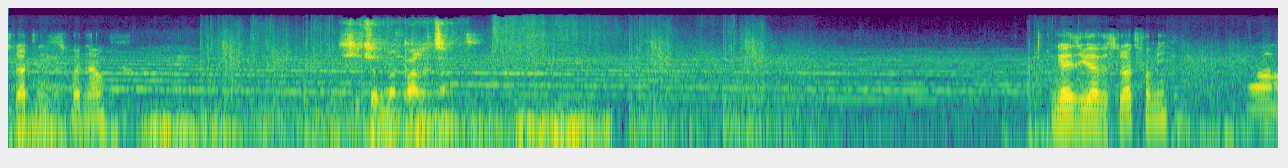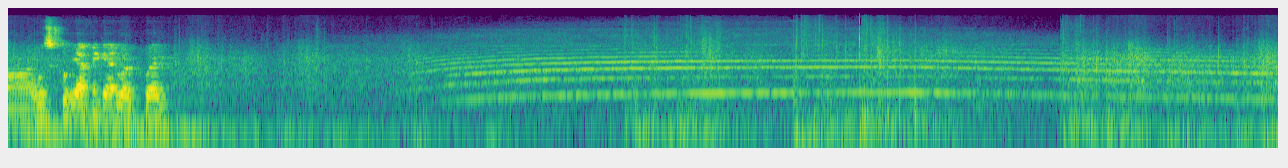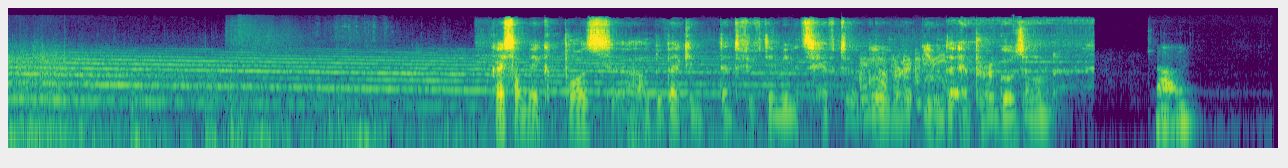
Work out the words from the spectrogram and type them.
You have slot in this squad now? He killed my pilot. Guys, you have a slot for me? Uh, it was. Yeah, I think Edward quick. Guys, I'll make a pause. Uh, I'll be back in 10 to 15 minutes. Have to go where even the Emperor goes alone. Copy.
